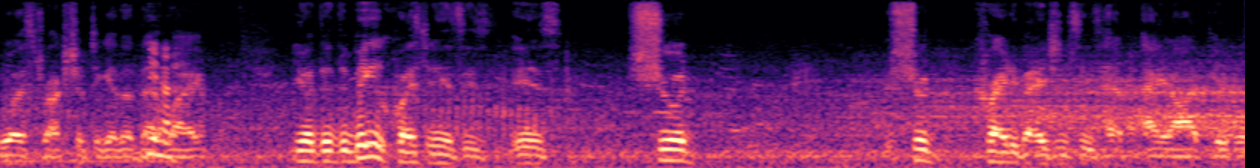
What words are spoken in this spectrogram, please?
were structured together that yeah. way. You know, the, the bigger question is is is should should creative agencies have AI people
